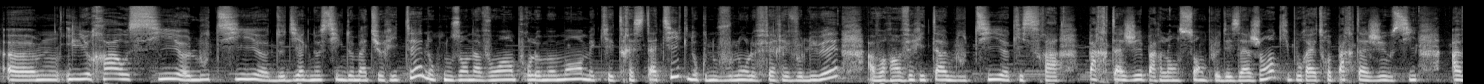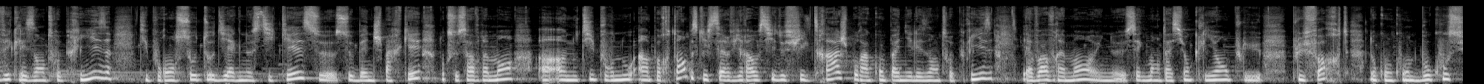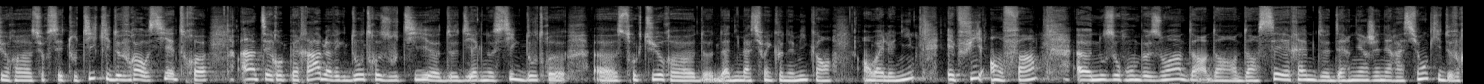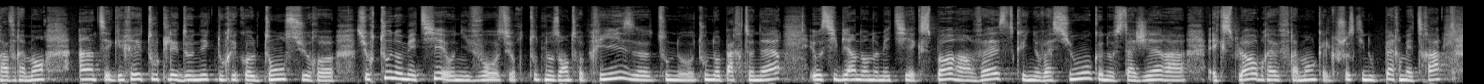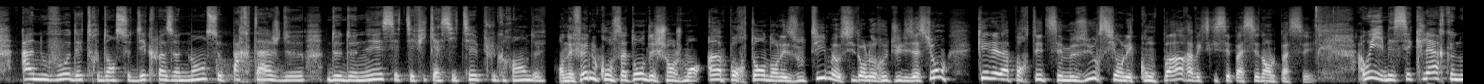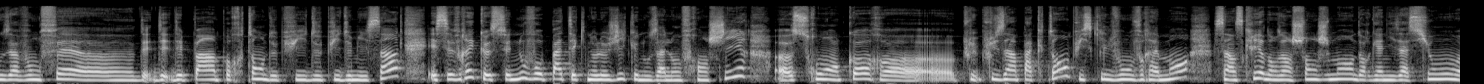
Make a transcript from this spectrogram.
Il y aura aussi l'outil de diagnostic de maturité, donc nous en avons un pour le moment, mais qui est très statique, donc nous voulons le faire évoluer, avoir un véritable outil qui sera partagé par l'ensemble des agents, qui pourra être partagé aussi avec les entreprises, qui pourront s'auto-diagnostiquer, se, se, benchmarker. Donc ce sera vraiment un, outil pour nous important parce qu'il servira aussi de filtrage pour accompagner les entreprises et avoir vraiment une segmentation client plus, plus forte. Donc on compte beaucoup sur, euh, sur cet outil qui devra aussi être interopérable avec d'autres outils de diagnostic, d'autres euh, structures euh, d'animation économique en, Wallonie. Et puis enfin, euh, nous aurons besoin d'un CRM de dernière dernière génération qui devra vraiment intégrer toutes les données que nous récoltons sur, euh, sur tous nos métiers au niveau, sur toutes nos entreprises, euh, tous nos, tous nos partenaires, et aussi bien dans nos métiers export, invest, qu'innovation, que nos stagiaires à explore, bref, vraiment quelque chose qui nous permettra à nouveau d'être dans ce décloisonnement, ce partage de, de données, cette efficacité plus grande. En effet, nous constatons des changements importants dans les outils, mais aussi dans leur utilisation. Quelle est la portée de ces mesures si on les compare avec ce qui s'est passé dans le passé? Ah Oui, mais c'est clair que nous avons fait euh, des, pas importants depuis, depuis 2005. Et c'est vrai que ces nouveaux pas technologiques que nous allons franchir euh, seront encore euh, plus, plus impactants puisqu'ils vont vraiment s'inscrire dans un changement d'organisation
